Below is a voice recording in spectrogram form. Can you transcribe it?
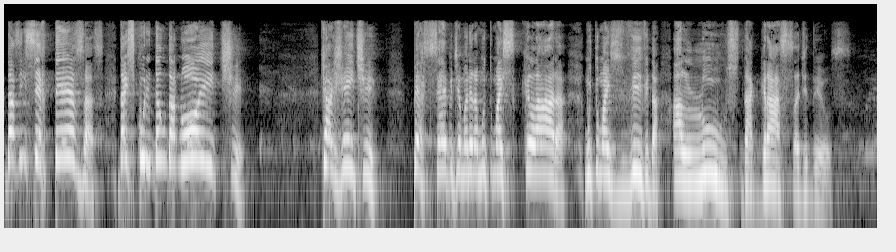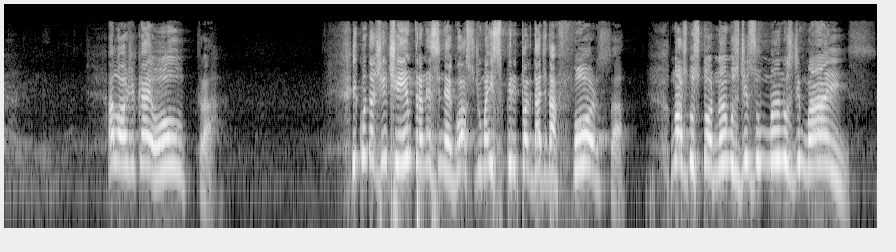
das incertezas, da escuridão da noite, que a gente percebe de maneira muito mais clara, muito mais vívida, a luz da graça de Deus. A lógica é outra. E quando a gente entra nesse negócio de uma espiritualidade da força, nós nos tornamos desumanos demais.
